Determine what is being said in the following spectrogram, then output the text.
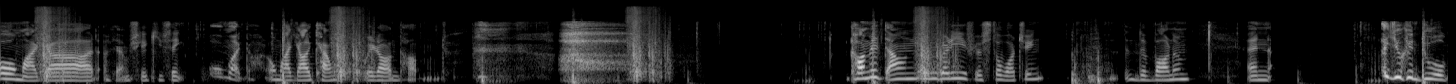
Oh my god. Okay, I'm just gonna keep saying, oh my god, oh my god, count right on top. Comment down, everybody, if you're still watching, in the bottom, and you can duel.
